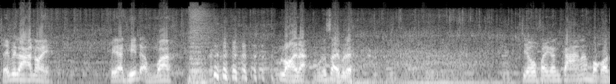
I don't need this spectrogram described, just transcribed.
ใช้เวลาหน่อยเป็นอาทิตย์อะผมว่าลอยล้วผมจะใส่ไปเลย เจียวไฟกลางๆนะบอกก่อน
